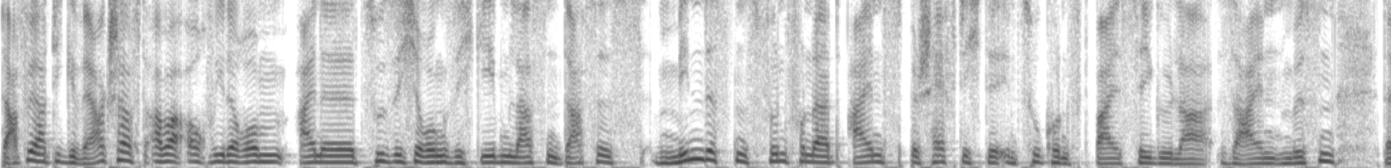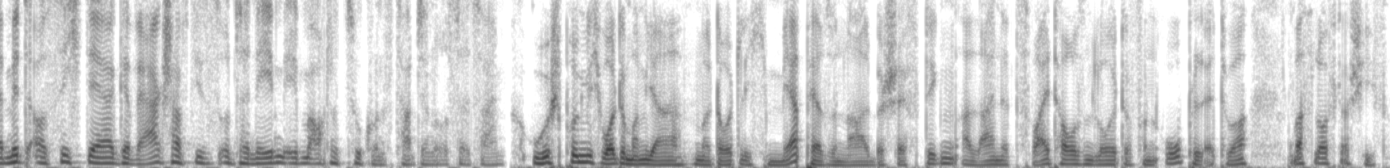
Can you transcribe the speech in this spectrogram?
Dafür hat die Gewerkschaft aber auch wiederum eine Zusicherung sich geben lassen, dass es mindestens 501 Beschäftigte in Zukunft bei Segular sein müssen, damit aus Sicht der Gewerkschaft dieses Unternehmen eben auch eine Zukunft hat in Rüsselsheim. Ursprünglich wollte man ja mal deutlich mehr Personal beschäftigen, alleine 2000 Leute von Opel etwa. Was läuft da schief?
